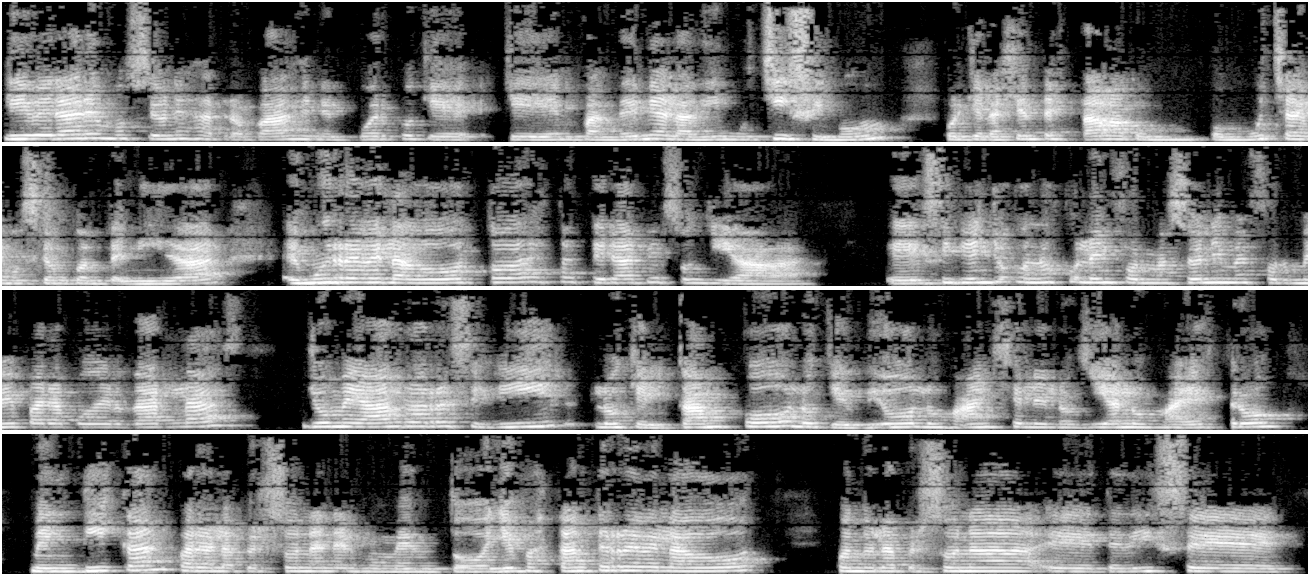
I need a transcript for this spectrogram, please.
liberar emociones atrapadas en el cuerpo que, que, en pandemia la di muchísimo, porque la gente estaba con, con, mucha emoción contenida. Es muy revelador, todas estas terapias son guiadas. Eh, si bien yo conozco la información y me formé para poder darlas, yo me abro a recibir lo que el campo, lo que Dios, los ángeles, los guías, los maestros me indican para la persona en el momento. Y es bastante revelador cuando la persona eh, te dice,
